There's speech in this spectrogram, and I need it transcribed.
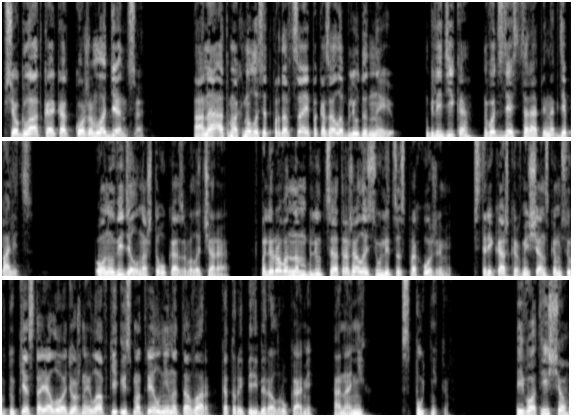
Все гладкое, как кожа младенца». Она отмахнулась от продавца и показала блюдо Нею. «Гляди-ка, вот здесь царапина, где палец?» Он увидел, на что указывала чара. В полированном блюдце отражалась улица с прохожими. Старикашка в мещанском сюртуке стоял у одежной лавки и смотрел не на товар, который перебирал руками, а на них, спутников. «И вот еще».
